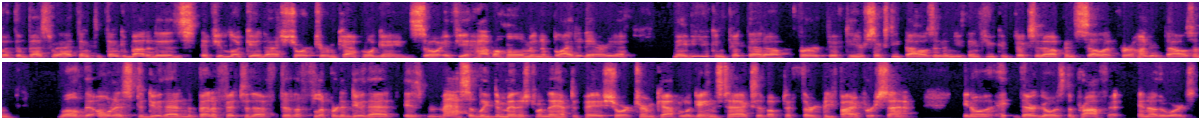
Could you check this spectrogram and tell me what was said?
But the best way I think to think about it is if you look at uh, short-term capital gains. So if you have a home in a blighted area, maybe you can pick that up for fifty or sixty thousand, and you think you can fix it up and sell it for a hundred thousand well, the onus to do that and the benefit to the to the flipper to do that is massively diminished when they have to pay a short-term capital gains tax of up to 35%. You know, there goes the profit, in other words.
